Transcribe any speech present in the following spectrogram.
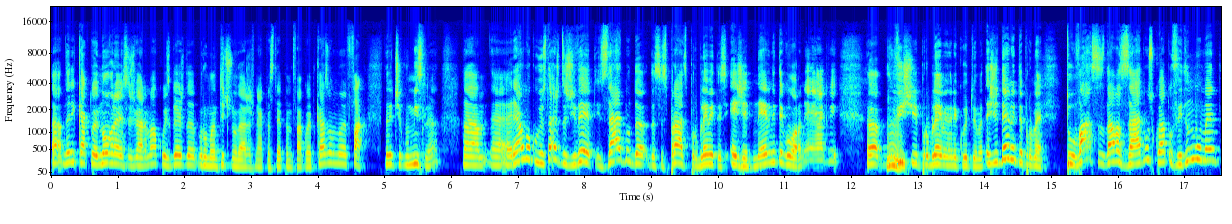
А, нали, както едно време са живяли, малко изглежда романтично даже в някаква степен това, което казвам, но е факт, нали, че го мисля. А, а, реално, ако ги оставиш да живеят и заедно да, да се справят с проблемите си, ежедневните говоря, не някакви а, mm. висши проблеми, нали, които имат, ежедневните проблеми, това създава заедност, която в един момент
